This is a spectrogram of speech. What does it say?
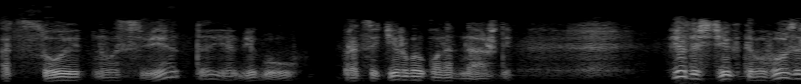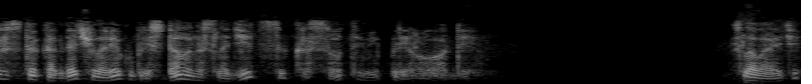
«От суетного света я бегу», — процитировал он однажды. «Я достиг того возраста, когда человеку пристало насладиться красотами природы». Слова эти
